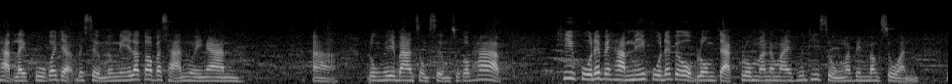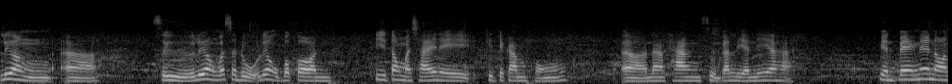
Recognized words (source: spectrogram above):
ขาดไรครูก็จะไปเสริมตรงนี้ แล้วก็ประสานหน่วยงานโรงพยาบาลส่งเสริมสุขภาพ ที่ครูได้ไปทำนี่ครูได้ไปอบรมจากกรมอนามัยพื้นที่สูงมาเป็นบางส่วน เรื่องอสื่อเรื่องวัสดุเรื่องอุปกรณ์ที่ต้องมาใช้ในกิจกรรมของอาทางศูนย์การเรียนนี่ค่ะเปลี่ยนแปลงแน่นอน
